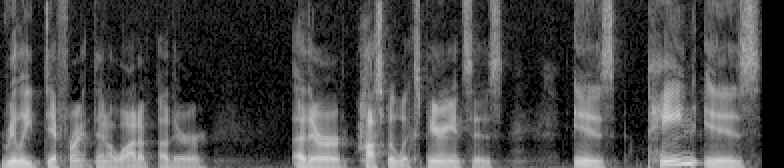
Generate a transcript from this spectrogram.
really different than a lot of other other hospital experiences is pain is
